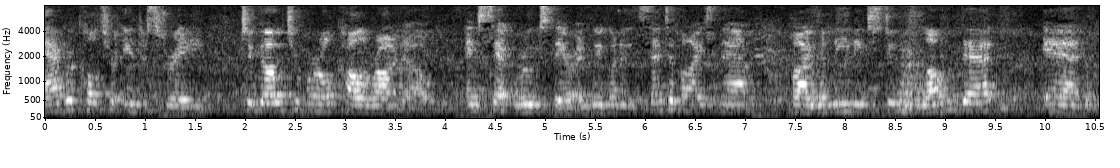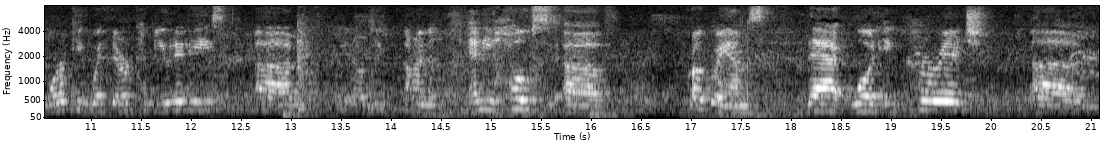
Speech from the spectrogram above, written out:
agriculture industry, to go to rural Colorado and set roots there. And we're going to incentivize them by relieving student loan debt and working with their communities, um, you know, to, on any host of programs that would encourage um,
